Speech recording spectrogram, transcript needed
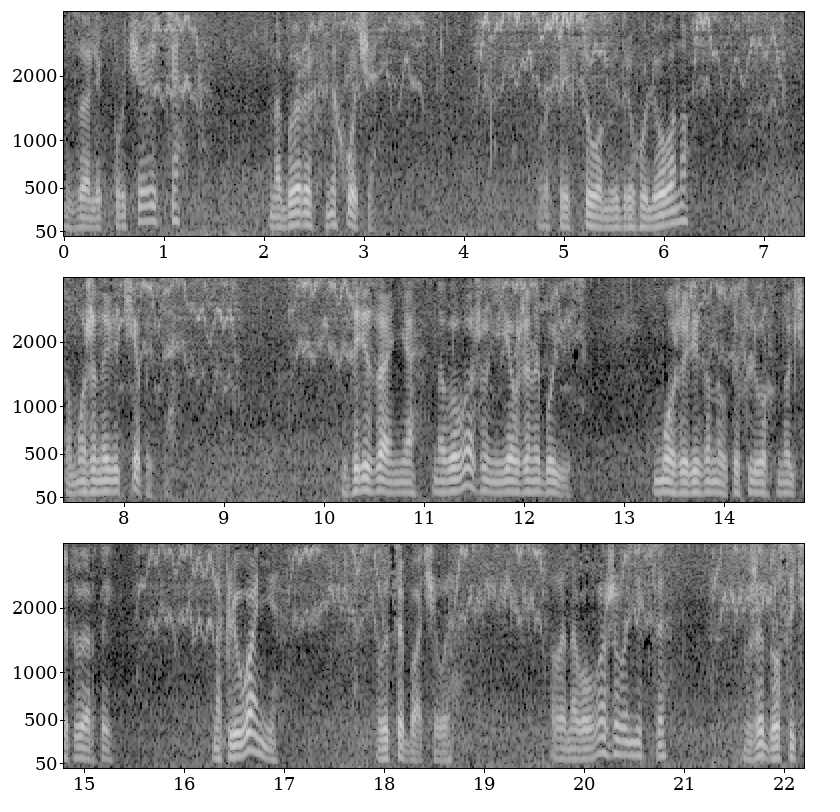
Залік пручається, на берег не хоче. Але фрикціон відрегульовано, то може не відчепиться. Зрізання на виважуванні я вже не боюсь. Може різанути флюр 0,4 на клюванні, ви це бачили. Але на виважуванні це вже досить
